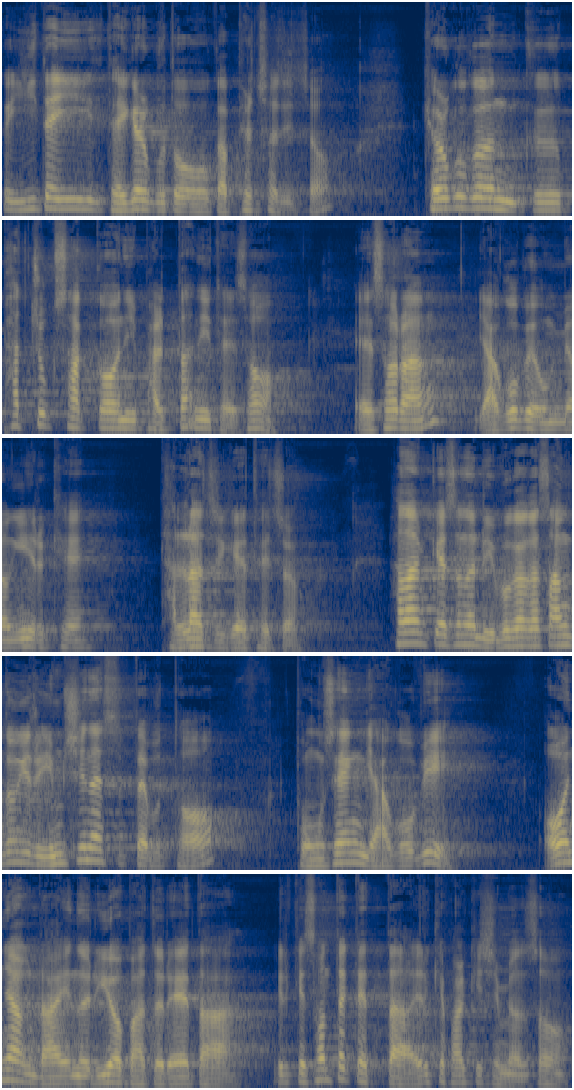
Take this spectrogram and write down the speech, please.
그 2대2 대결 구도가 펼쳐지죠. 결국은 그 팥죽 사건이 발단이 돼서 에서랑 야곱의 운명이 이렇게 달라지게 되죠. 하나님께서는 리브가가 쌍둥이를 임신했을 때부터 동생 야곱이 언약 라인을 이어받을 애다. 이렇게 선택됐다. 이렇게 밝히시면서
